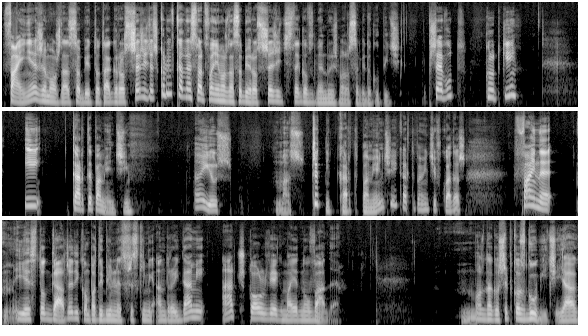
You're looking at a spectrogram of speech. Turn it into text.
Fajnie, że można sobie to tak rozszerzyć, aczkolwiek w każdym smartfonie można sobie rozszerzyć z tego względu, iż możesz sobie dokupić przewód krótki i kartę pamięci. No i już masz czytnik kart pamięci i kartę pamięci wkładasz. Fajne jest to gadżet i kompatybilny z wszystkimi Androidami, aczkolwiek ma jedną wadę. Można go szybko zgubić. Ja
